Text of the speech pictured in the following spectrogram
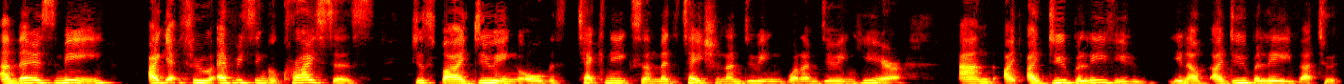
And there's me, I get through every single crisis just by doing all the techniques and meditation and doing what I'm doing here. And I, I do believe you, you know, I do believe that to,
